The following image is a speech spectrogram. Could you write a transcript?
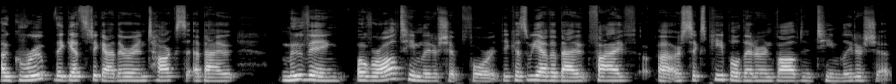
a group that gets together and talks about moving overall team leadership forward because we have about five uh, or six people that are involved in team leadership.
